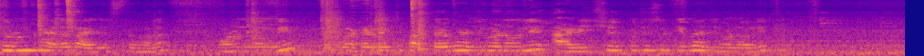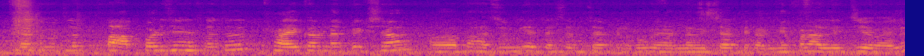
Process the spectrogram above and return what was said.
चुरून खायला पाहिजे असतं मला. म्हणून मग मी बटाट्याची पातळ भाजी बनवली आणि शेपूची सुकी भाजी बनवली. त्यात म्हटलं पापड जे आहेत ना तर फ्राय करण्यापेक्षा भाजून घेते. असं विचार केला बघू यांना विचारते कारण मी पण आले जेवायला.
